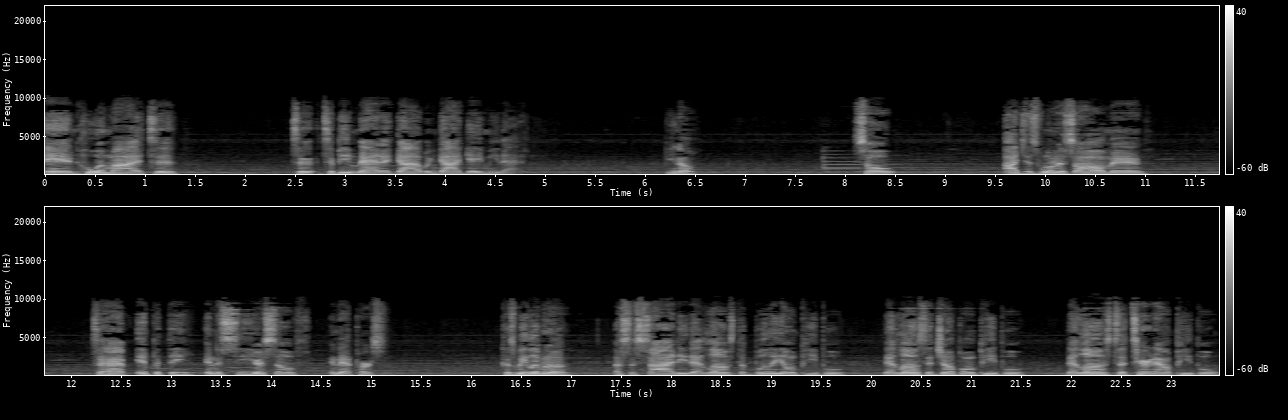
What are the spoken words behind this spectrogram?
and who am I to to to be mad at God when God gave me that? You know? So I just want us all, man, to have empathy and to see yourself in that person. Cause we live in a, a society that loves to bully on people, that loves to jump on people, that loves to tear down people,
